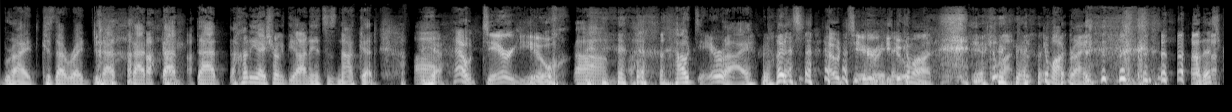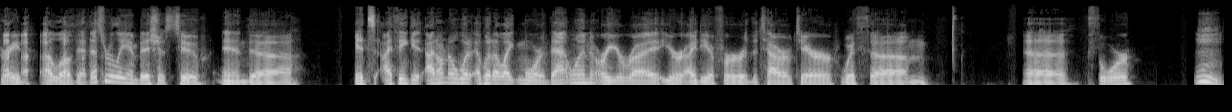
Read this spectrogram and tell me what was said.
ride because that ride that that that that Honey I Shrunk the Audience is not good. Um, Yeah. How dare you? Um, how dare I? What? How dare you? Come on. Come on, come on, Brian. oh, that's great. I love that. That's really ambitious too. And uh it's I think it I don't know what what I like more, that one or your right your idea for the Tower of Terror with um uh Thor. Mm,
